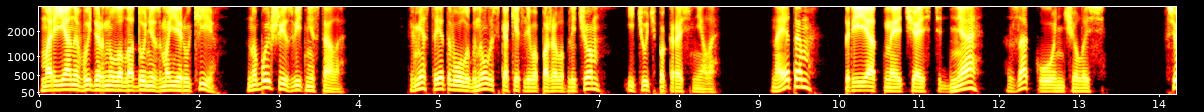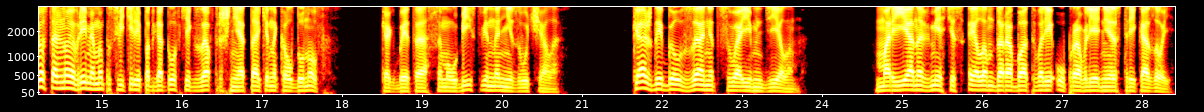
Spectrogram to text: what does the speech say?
Марьяна выдернула ладонь из моей руки, но больше извить не стала. Вместо этого улыбнулась, кокетливо пожала плечом и чуть покраснела. На этом Приятная часть дня закончилась. Все остальное время мы посвятили подготовке к завтрашней атаке на колдунов. Как бы это самоубийственно ни звучало. Каждый был занят своим делом. Марьяна вместе с Эллом дорабатывали управление стрекозой.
